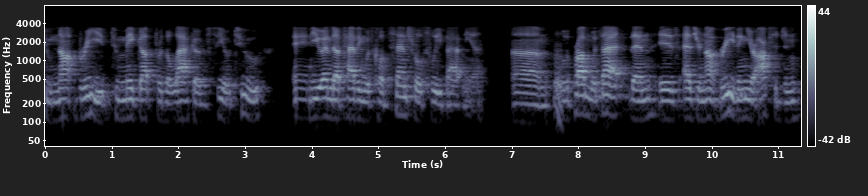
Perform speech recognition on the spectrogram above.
to not breathe to make up for the lack of CO2, and you end up having what's called central sleep apnea. Um, hmm. well, the problem with that then is as you're not breathing, your oxygen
